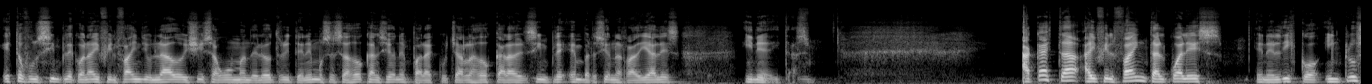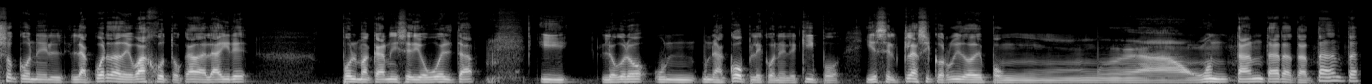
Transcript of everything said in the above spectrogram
esto fue un simple con I Feel Fine de un lado y She's a Woman del otro y tenemos esas dos canciones para escuchar las dos caras del simple en versiones radiales inéditas. Acá está I Feel Fine tal cual es en el disco, incluso con la cuerda de bajo tocada al aire, Paul McCartney se dio vuelta y logró un, acople con el equipo y es el clásico ruido de pum, tan, tan, tan, tan,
